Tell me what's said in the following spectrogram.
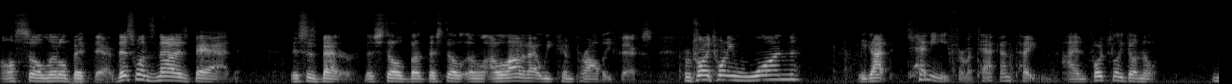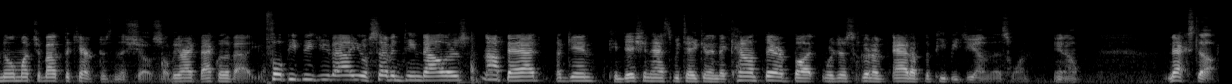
also a little bit there. This one's not as bad. This is better. There's still, but there's still a lot of that we can probably fix. From 2021, we got Kenny from Attack on Titan. I unfortunately don't know know much about the characters in this show, so I'll be right back with a value. Full PPG value of $17. Not bad. Again, condition has to be taken into account there, but we're just going to add up the PPG on this one, you know. Next up,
